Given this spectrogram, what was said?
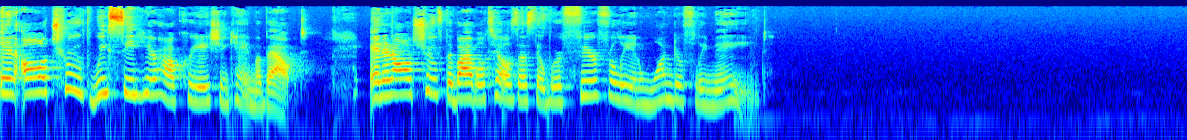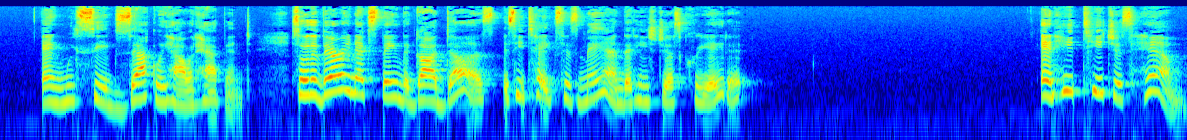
in all truth, we see here how creation came about. And in all truth, the Bible tells us that we're fearfully and wonderfully made. And we see exactly how it happened. So, the very next thing that God does is He takes His man that He's just created and He teaches him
